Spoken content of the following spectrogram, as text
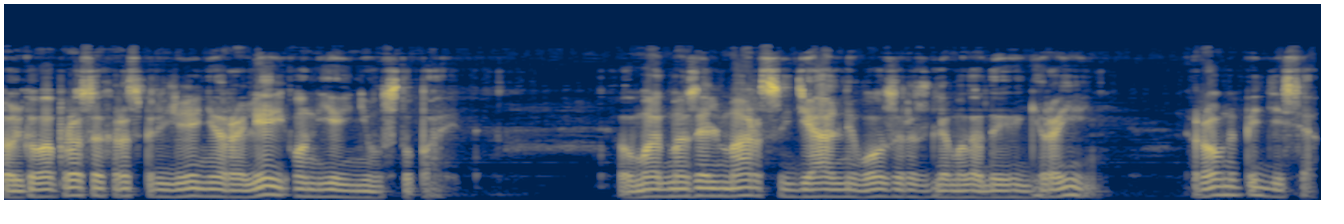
Только в вопросах распределения ролей он ей не уступает. В «Мадемуазель Марс» идеальный возраст для молодых героинь. Ровно 50.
